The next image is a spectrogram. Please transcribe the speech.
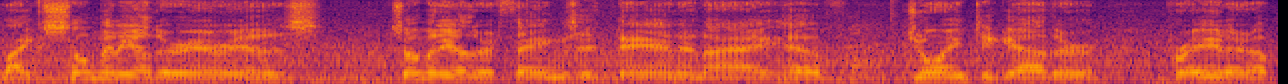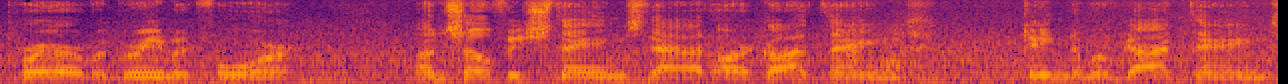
like so many other areas, so many other things that Dan and I have joined together, prayed in a prayer of agreement for, unselfish things that are God things, kingdom of God things.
